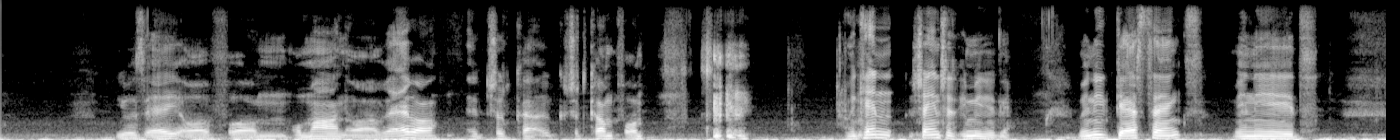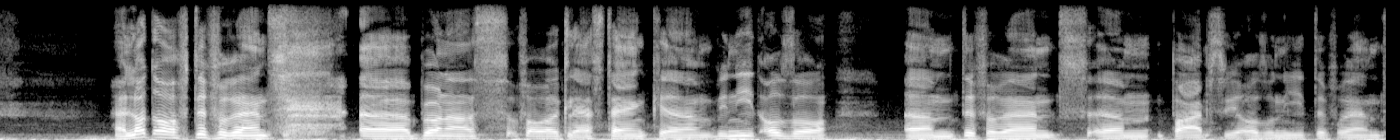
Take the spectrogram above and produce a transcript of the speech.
USA or from Oman or wherever it should co- should come from. we can change it immediately. We need gas tanks. We need a lot of different uh, burners for our glass tank. Um, we need also um, different um, pipes. We also need different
